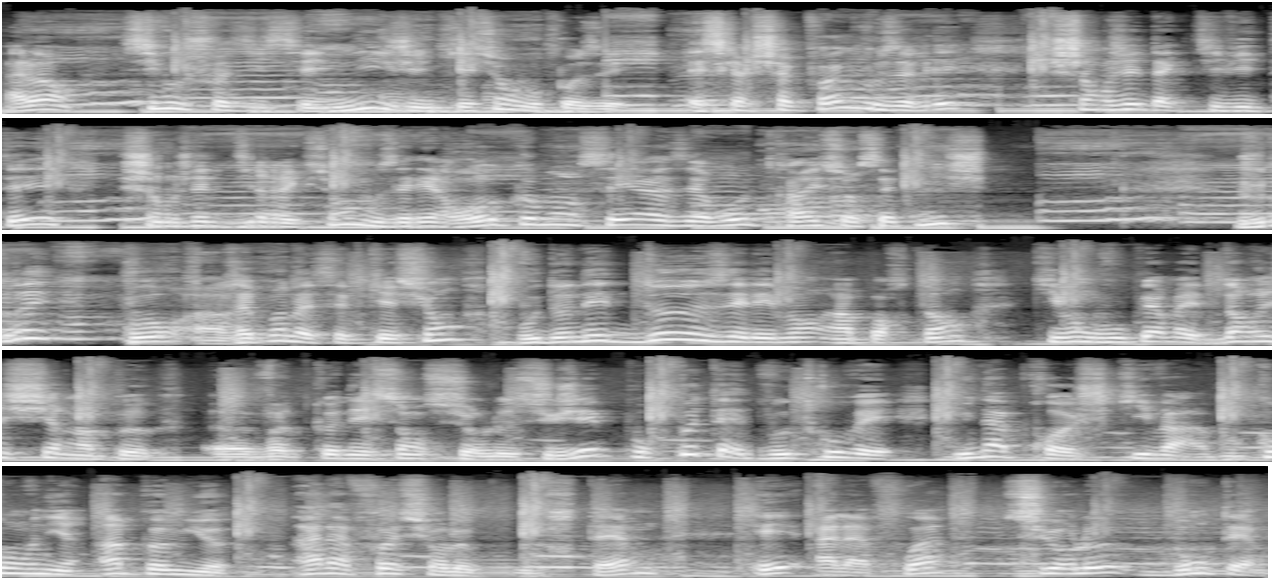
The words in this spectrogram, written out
Alors, si vous choisissez une niche, j'ai une question à vous poser. Est-ce qu'à chaque fois que vous allez changer d'activité, changer de direction, vous allez recommencer à zéro le travail sur cette niche? Je voudrais, pour répondre à cette question, vous donner deux éléments importants qui vont vous permettre d'enrichir un peu euh, votre connaissance sur le sujet pour peut-être vous trouver une approche qui va vous convenir un peu mieux à la fois sur le court terme et à la fois sur le bon terme.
